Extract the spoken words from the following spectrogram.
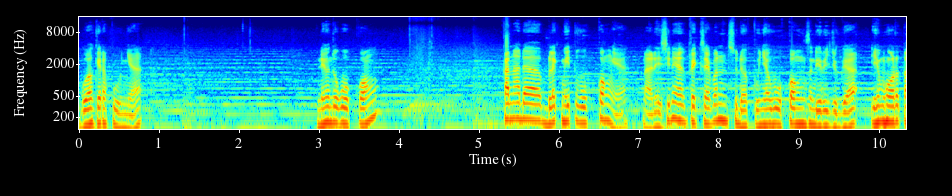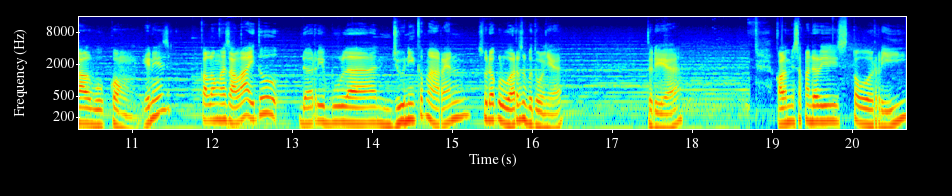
Gue akhirnya punya ini untuk Wukong. Kan ada Black Myth Wukong ya. Nah, di sini Epic Seven sudah punya Wukong sendiri juga, Immortal Wukong. Ini kalau nggak salah itu dari bulan Juni kemarin sudah keluar sebetulnya. Itu dia. Kalau misalkan dari story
